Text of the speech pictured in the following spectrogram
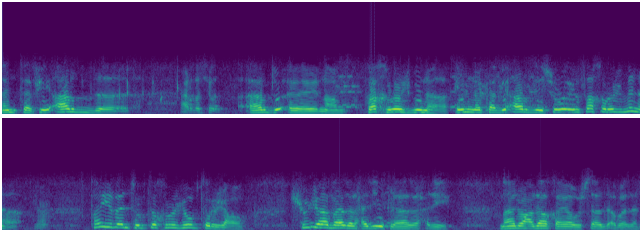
أنت في أرض عرض سوء. أرض آه نعم فاخرج منها إنك بأرض سوء فاخرج منها. نعم. طيب أنتم بتخرجوا وبترجعوا. شو جاب هذا الحديث لهذا الحديث؟ ما له علاقة يا أستاذ أبدا.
